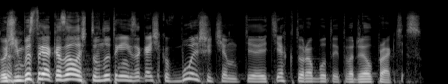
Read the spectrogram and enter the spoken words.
Очень быстро оказалось, что внутренних заказчиков больше, чем те- тех, кто работает в Agile Practice.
